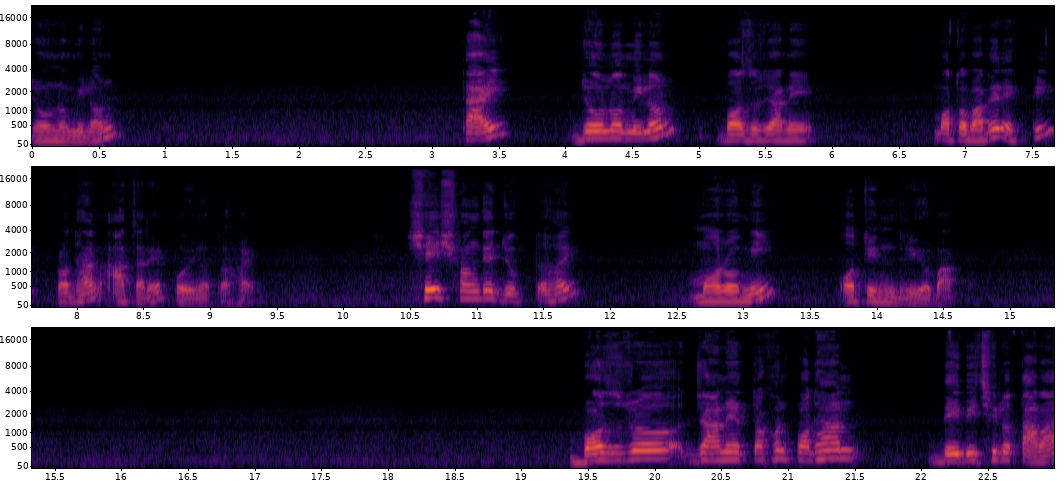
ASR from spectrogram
যৌন মিলন। তাই যৌন মিলন বজ্রযানী মতবাদের একটি প্রধান আচারে পরিণত হয়। সেই সঙ্গে যুক্ত হয় মরমী অতীন্দ্রিয়বাদ। বজ্রযানের তখন প্রধান দেবী ছিল তারা।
